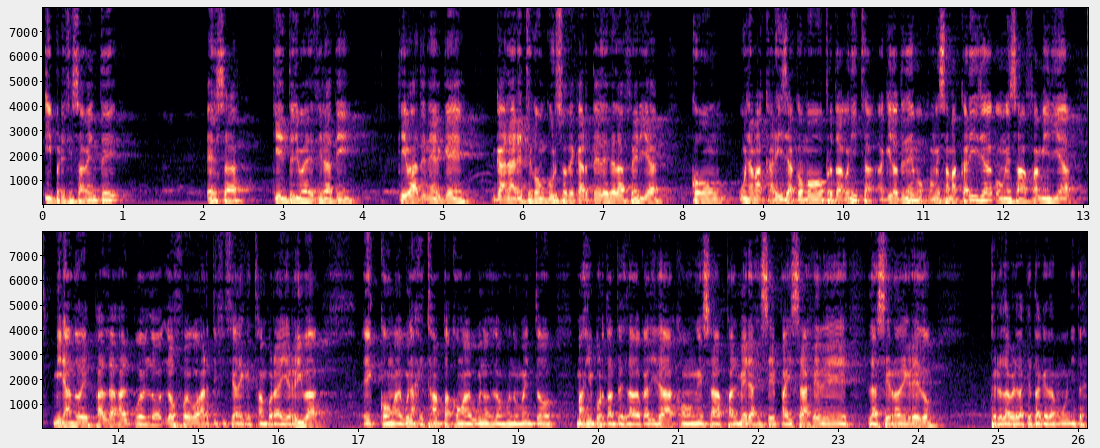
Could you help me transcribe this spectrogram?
y precisamente, Elsa, ¿quién te iba a decir a ti que ibas a tener que ganar este concurso de carteles de la feria con una mascarilla como protagonista? Aquí lo tenemos, con esa mascarilla, con esa familia mirando de espaldas al pueblo, los fuegos artificiales que están por ahí arriba, eh, con algunas estampas, con algunos de los monumentos más importantes de la localidad, con esas palmeras, ese paisaje de la Sierra de Gredo, pero la verdad es que te ha quedado muy bonita.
